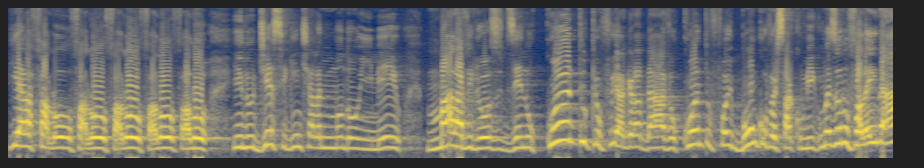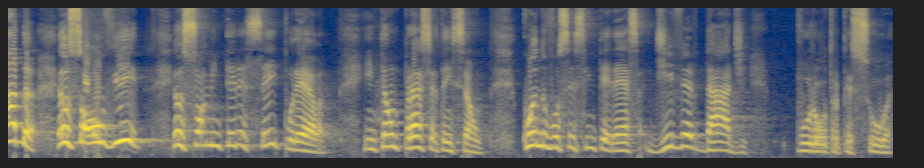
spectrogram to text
E ela falou, falou, falou, falou, falou. E no dia seguinte ela me mandou um e-mail maravilhoso dizendo o quanto que eu fui agradável, quanto foi bom conversar comigo, mas eu não falei nada, eu só ouvi, eu só me interessei por ela. Então preste atenção, quando você se interessa de verdade por outra pessoa,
